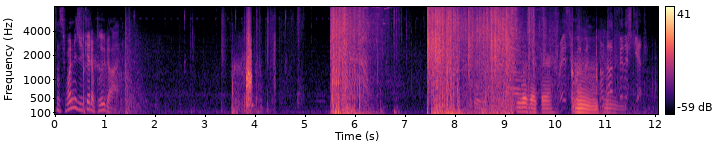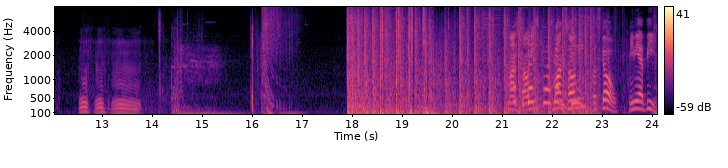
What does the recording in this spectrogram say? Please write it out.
Since when did you get a blue dot? He was right there. Raise your weapon. We're Mm. not Come on, Tony. best score I've Come on, Tony. Let's go. Meet me at B.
